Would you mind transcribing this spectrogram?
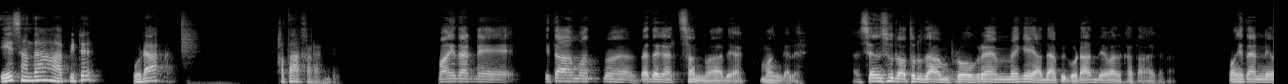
ඒ සඳහා අපිට ගොඩාක් කතා කරන්න. මම හිතන්නේ ඊ타මත්ම වැදගත් සංවාදයක් මංගල. සෙන්සුර් අතුරුදාම් ප්‍රෝග්‍රෑම් එකේ අද අපි ගොඩාක් දේවල් කතා කරා. මම හිතන්නේ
